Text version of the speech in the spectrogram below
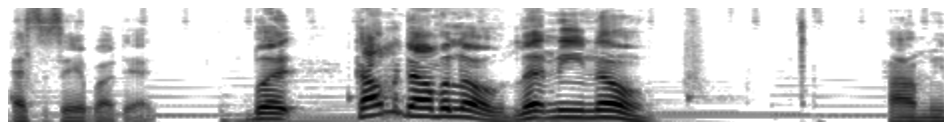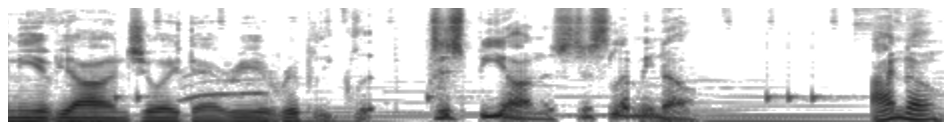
has to say about that. But comment down below. Let me know how many of y'all enjoyed that Rhea Ripley clip. Just be honest. Just let me know. I know.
